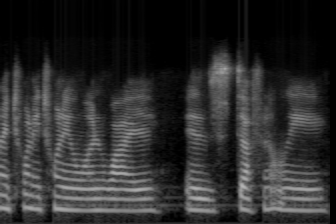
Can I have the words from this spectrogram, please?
My 2021 why is definitely,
